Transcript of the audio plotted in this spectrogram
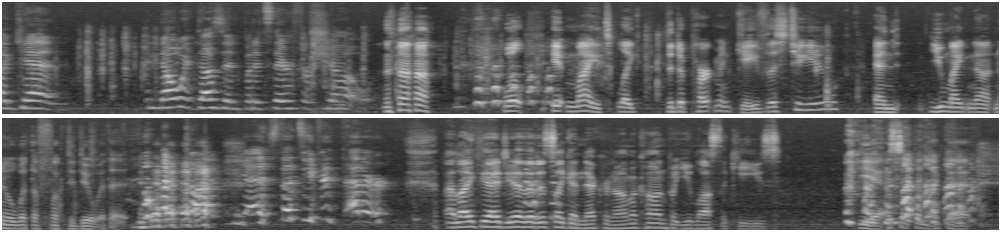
again, no, it doesn't, but it's there for show. well, it might. Like, the department gave this to you, and you might not know what the fuck to do with it. Oh my god, yes, that's even better. I like the idea that it's like a Necronomicon, but you lost the keys. Yeah, something like that.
